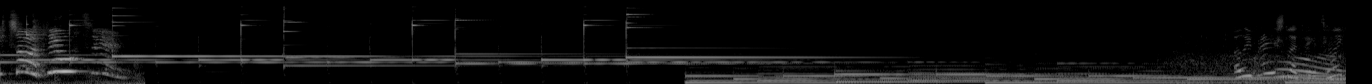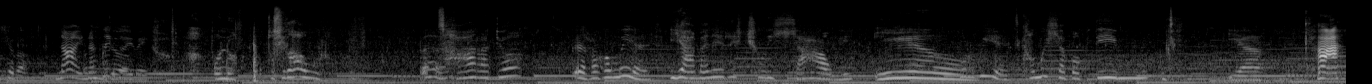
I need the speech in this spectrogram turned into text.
Gito, lliw! Fel i bracelet fi, ti'n licio fo? Na, i nath i fi. O no, dos i lawr. Be? Tara, dio. Be, rhaid o'n weird? Ia, mae'n ei ritual i llaw hi. Ew. Mae'n weird, cael mylla bob dim. Ia. Ha!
